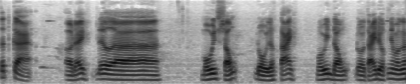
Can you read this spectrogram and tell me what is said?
tất cả ở đây đều là mô pin sống đổi được tay. Mô pin động đổi tay được nha mọi người.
